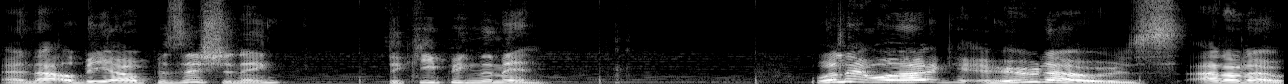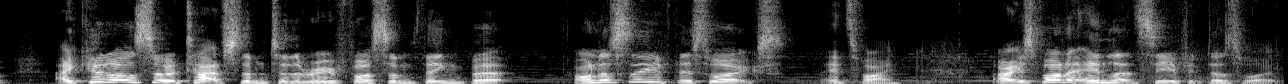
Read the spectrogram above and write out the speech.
And that'll be our positioning to keeping them in. Will it work? Who knows? I don't know. I could also attach them to the roof or something, but honestly, if this works, it's fine. Alright, spawn it in. Let's see if it does work.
